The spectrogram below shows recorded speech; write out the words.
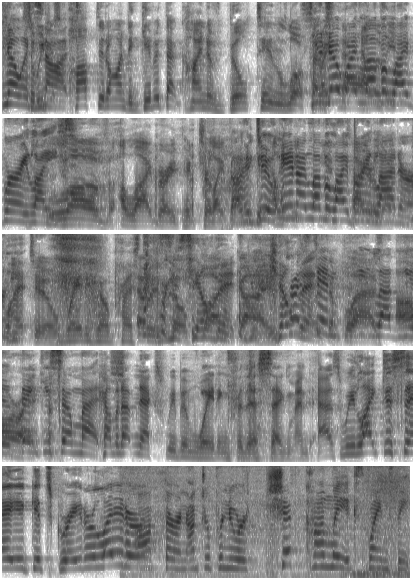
No, it's not. So it's we not. just popped it on to give it that kind of built-in look. So You Right know now, I love a library light. Love a library picture light. but I think do, and I love a library entire look. ladder. Me too. Way to go, Preston. That was you so killed fun, it. guys. You killed Preston, it. we love you. All right. Thank you so much. Coming up next, we've been waiting for this segment. As we like to say, it gets greater later. Author and entrepreneur Chip Conley explains the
